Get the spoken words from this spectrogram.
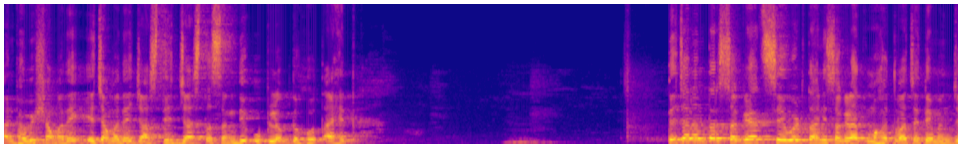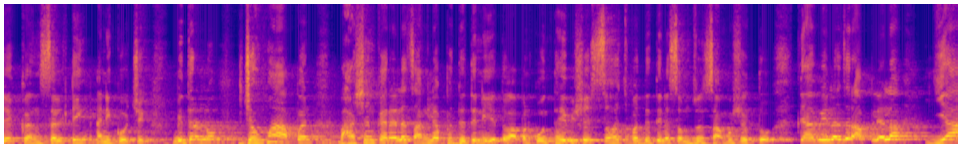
आणि भविष्यामध्ये याच्यामध्ये जास्तीत जास्त संधी उपलब्ध होत आहेत. त्याच्यानंतर सगळ्यात शेवटचं आणि सगळ्यात महत्त्वाचं ते म्हणजे कन्सल्टिंग आणि कोचिंग मित्रांनो जेव्हा आपण भाषण करायला चांगल्या पद्धतीने येतो आपण कोणताही विषय सहज पद्धतीने समजून सांगू शकतो त्यावेळेला जर आपल्याला या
